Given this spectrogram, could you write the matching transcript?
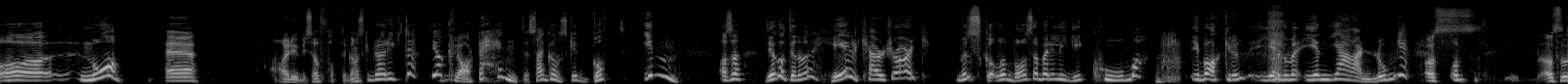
Og nå eh, har Ubisoft fått et ganske bra rykte. De har klart å hente seg ganske godt inn. Altså, De har gått gjennom en hel character arc. Men Skull and Bones har bare ligget i koma i bakgrunnen gjennom, i en jernlunge. Og, s- og så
